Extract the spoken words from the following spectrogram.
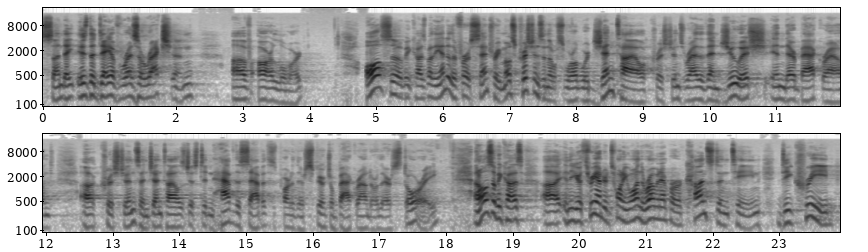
Sunday is the day of resurrection of our Lord. Also, because by the end of the first century, most Christians in this world were Gentile Christians rather than Jewish in their background uh, Christians, and Gentiles just didn't have the Sabbath as part of their spiritual background or their story. And also because uh, in the year 321, the Roman Emperor Constantine decreed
